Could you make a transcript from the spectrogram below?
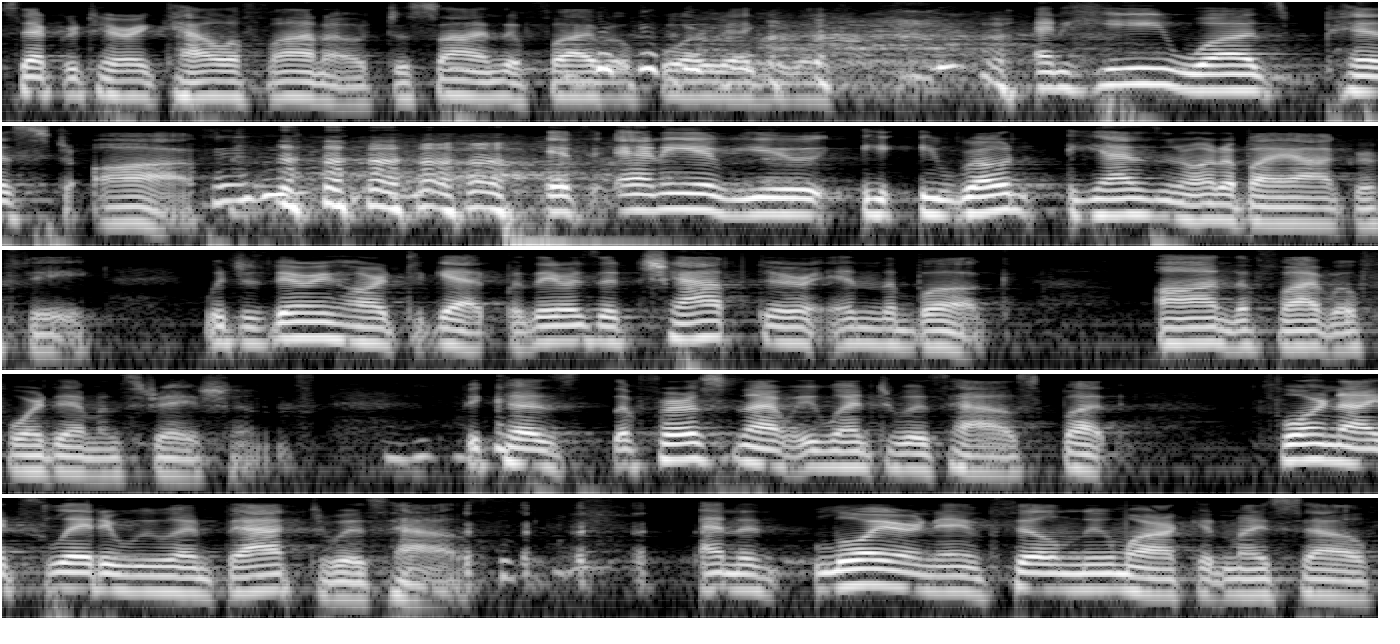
Secretary Califano to sign the 504 regulations. And he was pissed off. if any of you, he, he wrote, he has an autobiography, which is very hard to get, but there is a chapter in the book on the 504 demonstrations. Mm-hmm. Because the first night we went to his house, but four nights later we went back to his house. and a lawyer named Phil Newmark and myself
